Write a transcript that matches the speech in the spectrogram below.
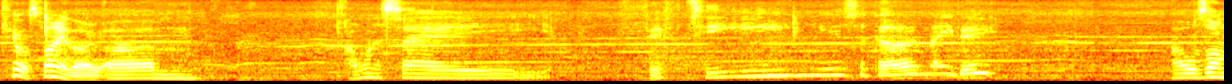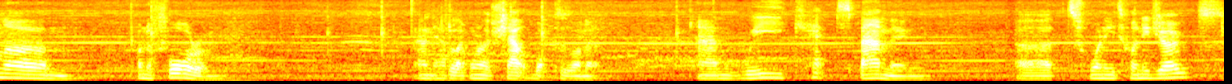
See what's funny though, um, I want to say 15 years ago, maybe? I was on um on a forum and had like one of those shout boxes on it. And we kept spamming uh, 2020 jokes.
